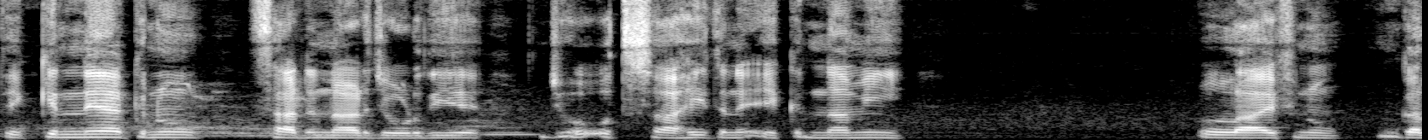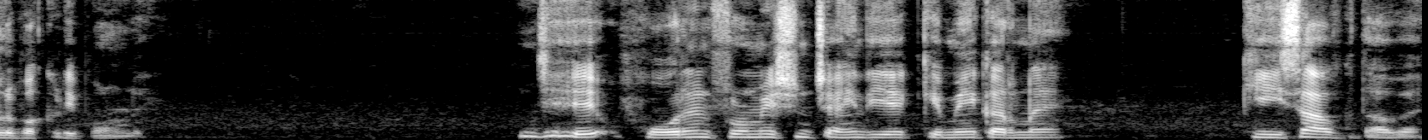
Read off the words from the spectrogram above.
ਤੇ ਕਿੰਨਿਆਂ ਕੁ ਨੂੰ ਸਾਡੇ ਨਾਲ ਜੋੜਦੀ ਹੈ, ਜੋ ਉਤਸ਼ਾਹਿਤ ਨੇ ਇੱਕ ਨਵੀਂ ਲਾਈਫ ਨੂੰ ਗਲ ਬੱਕੜੀ ਪਾਉਣ ਲਈ। ਜੇ ਹੋਰ ਇਨਫੋਰਮੇਸ਼ਨ ਚਾਹੀਦੀ ਹੈ ਕਿਵੇਂ ਕਰਨਾ ਹੈ ਕੀ ਹਿਸਾਬ ਕਿਤਾਬ ਹੈ?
